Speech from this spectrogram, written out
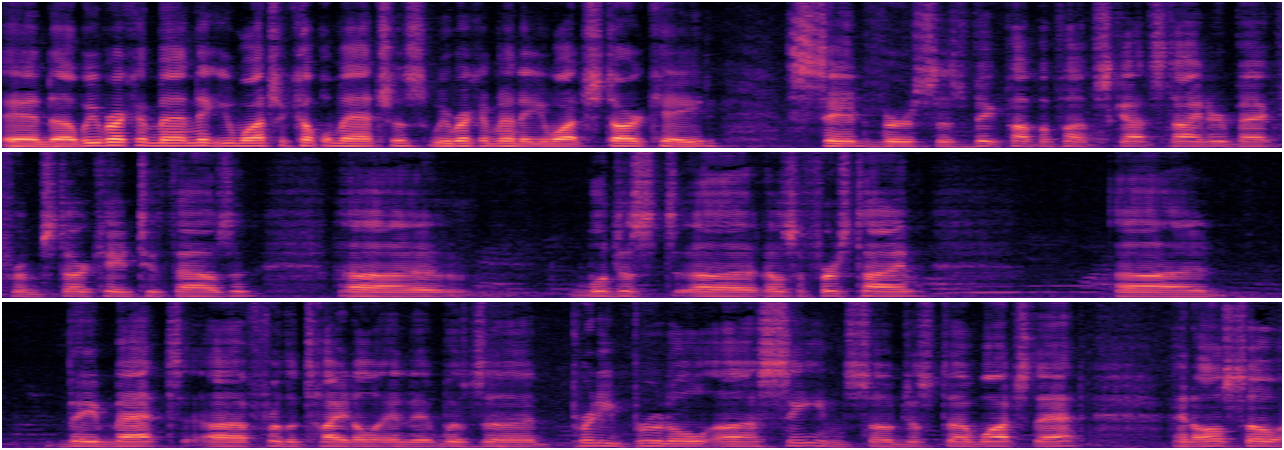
And uh, we recommend that you watch a couple matches. We recommend that you watch Starcade, Sid versus Big Papa Pump Scott Steiner back from Starcade 2000. Uh, we'll just, uh, that was the first time they met for the title, and it was a pretty brutal scene. So just watch that. And also,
